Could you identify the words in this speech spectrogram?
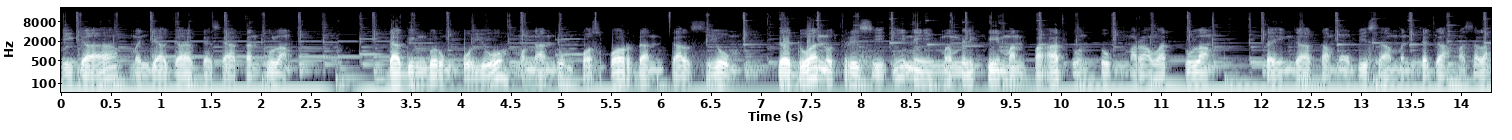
3. Menjaga kesehatan tulang. Daging burung puyuh mengandung fosfor dan kalsium. Kedua nutrisi ini memiliki manfaat untuk merawat tulang, sehingga kamu bisa mencegah masalah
